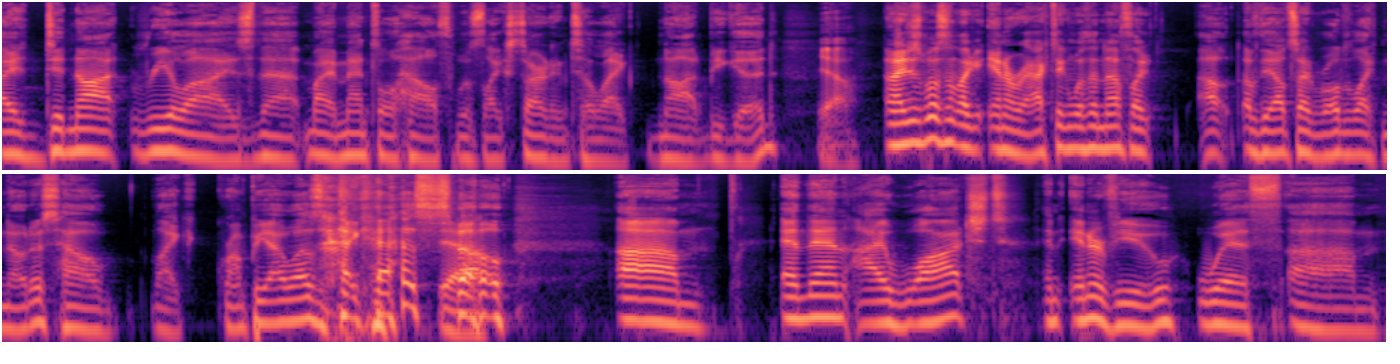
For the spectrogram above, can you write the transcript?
I did not realize that my mental health was like starting to like not be good. Yeah. And I just wasn't like interacting with enough like out of the outside world to like notice how like grumpy I was, I guess. Yeah. So um and then I watched an interview with um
